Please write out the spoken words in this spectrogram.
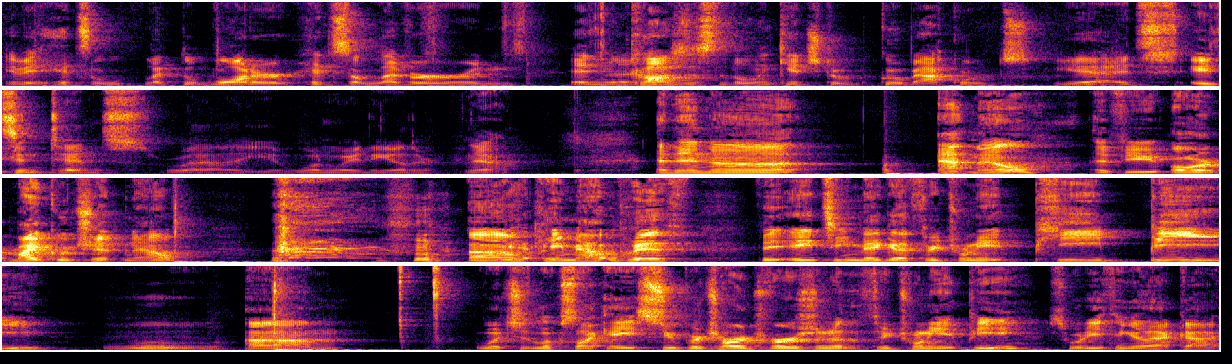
if it hits a, like the water hits a lever and it Yeah. causes the linkage to go backwards. Yeah, it's it's intense, uh, one way or the other. Yeah, and then uh, Atmel, if you or Microchip now, um, came out with the ATmega328PB. Ooh. um, which it looks like a supercharged version of the 328p. So, what do you think of that guy?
